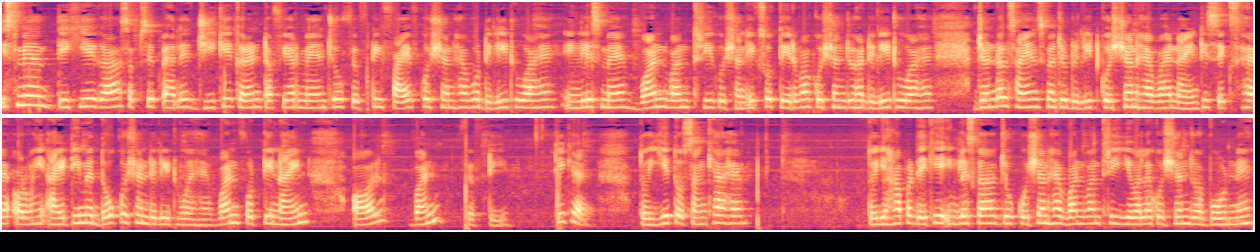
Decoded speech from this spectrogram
इसमें देखिएगा, सबसे पहले जी के करंट अफेयर में जो 55 क्वेश्चन है, वो डिलीट हुआ है। इंग्लिश में 113 क्वेश्चन एक क्वेश्चन जो है डिलीट हुआ है। जनरल साइंस में जो डिलीट क्वेश्चन है, वह 96 है और वहीं आईटी में दो क्वेश्चन डिलीट हुए हैं 149 और 150 ठीक है? तो ये तो संख्या है। तो यहाँ पर देखिए इंग्लिश का जो क्वेश्चन है वन वन थ्री ये वाला क्वेश्चन जो बोर्ड ने,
